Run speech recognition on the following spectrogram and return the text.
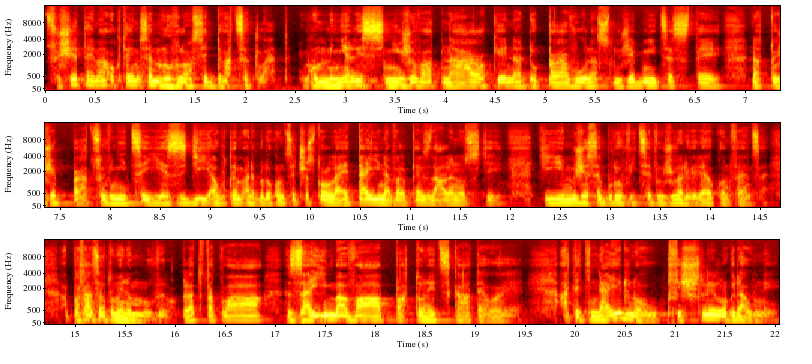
Což je téma, o kterém jsem mluvil asi 20 let. Ho měli snižovat nároky na dopravu, na služební cesty, na to, že pracovníci jezdí autem, anebo dokonce často létají na velké vzdálenosti tím, že se budou více využívat videokonference. A pořád se o tom jenom mluvilo. Byla to taková zajímavá platonická teorie. A teď najednou přišly lockdowny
